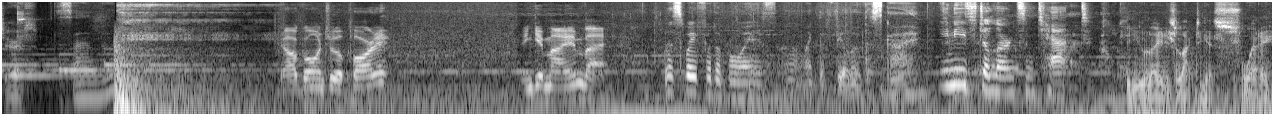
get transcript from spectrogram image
Cheers. salud. Y'all going to a party? Didn't get my invite. Let's wait for the boys. I don't like the feel of this guy. He needs to learn some tact. You ladies like to get sweaty.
